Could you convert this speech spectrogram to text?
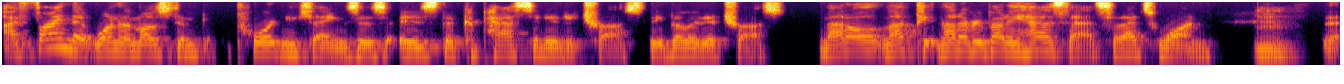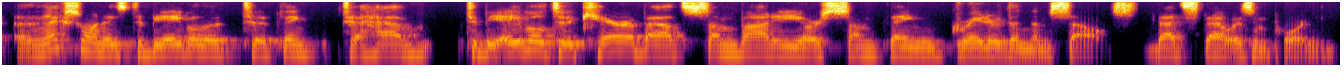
I find that one of the most important things is is the capacity to trust, the ability to trust. Not all, not not everybody has that, so that's one. Mm. The, next one is to be able to, to think, to have to be able to care about somebody or something greater than themselves. That's that was important.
